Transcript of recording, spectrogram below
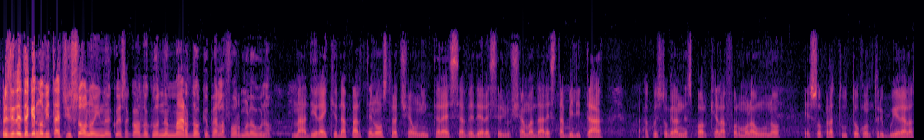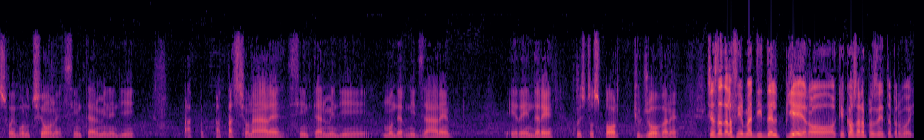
Presidente, che novità ci sono in questo accordo con Murdoch per la Formula 1? Ma direi che da parte nostra c'è un interesse a vedere se riusciamo a dare stabilità a questo grande sport che è la Formula 1 e soprattutto contribuire alla sua evoluzione, sia in termini di appassionare, sia in termini di modernizzare e rendere questo sport più giovane. C'è stata la firma di Del Piero, che cosa rappresenta per voi?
